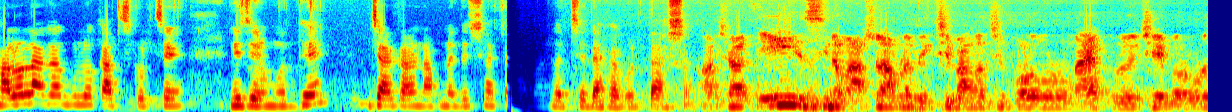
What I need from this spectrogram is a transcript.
ভালো লাগাগুলো কাজ করছে নিজের মধ্যে, যার কারণে আপনাদের সাথে হচ্ছে দেখা করতে আসা। আচ্ছা এই সিনেমা আসলে আমরা দেখছি বাংলাদেশে বড় বড় নায়ক রয়েছে বড় বড়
